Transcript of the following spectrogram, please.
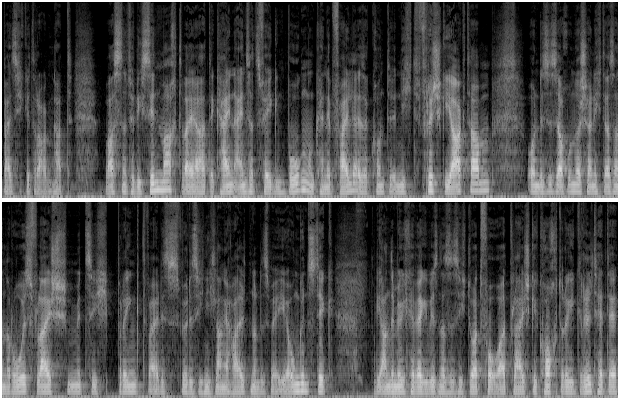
bei sich getragen hat. Was natürlich Sinn macht, weil er hatte keinen einsatzfähigen Bogen und keine Pfeile, also er konnte nicht frisch gejagt haben. Und es ist auch unwahrscheinlich, dass er ein rohes Fleisch mit sich bringt, weil das würde sich nicht lange halten und es wäre eher ungünstig. Die andere Möglichkeit wäre gewesen, dass er sich dort vor Ort Fleisch gekocht oder gegrillt hätte.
